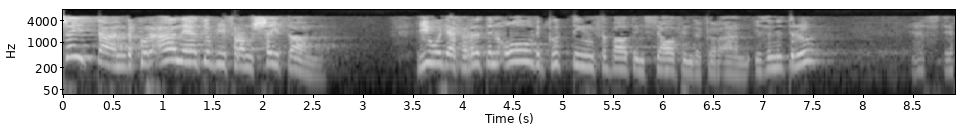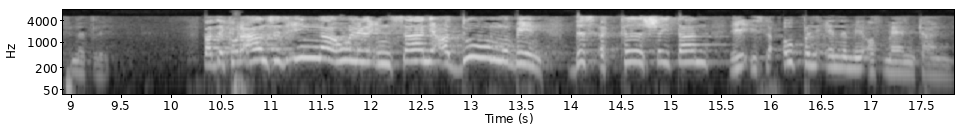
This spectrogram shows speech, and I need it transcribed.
shaitan, the Quran had to be from shaitan, he would have written all the good things about himself in the Quran. Isn't it true? Yes, definitely. But the Quran says, Innahu lil insani adum mubin. This accursed shaitan, he is the open enemy of mankind.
